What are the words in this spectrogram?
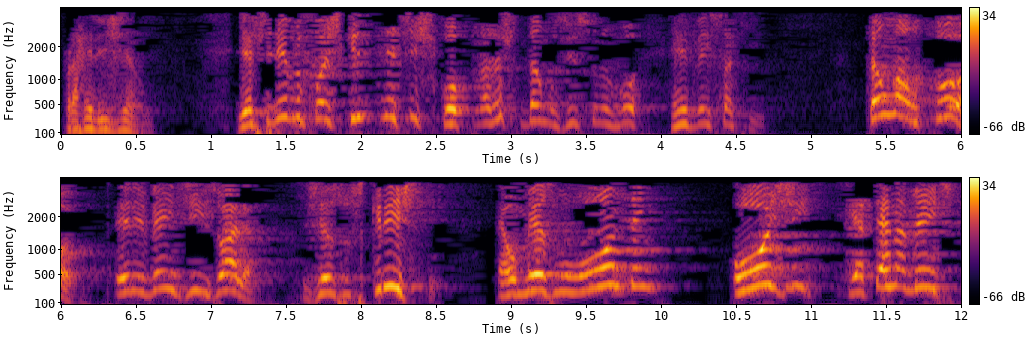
para a religião. E esse livro foi escrito nesse escopo. Nós já estudamos isso, não vou rever isso aqui. Então o autor, ele vem e diz, olha, Jesus Cristo é o mesmo ontem, hoje e eternamente,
